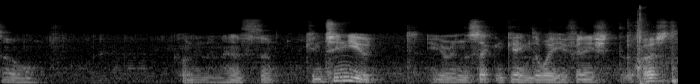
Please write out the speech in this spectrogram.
So, Kalle has uh, continued here in the second game the way he finished the first.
